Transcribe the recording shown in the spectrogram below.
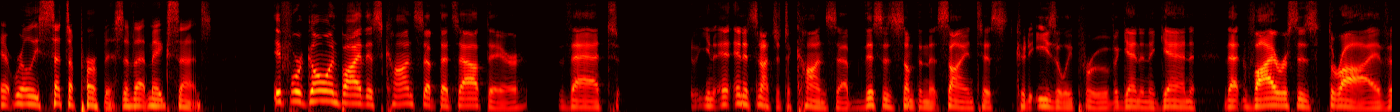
it really sets a purpose. If that makes sense. if we're going by this concept that's out there that you know and it's not just a concept this is something that scientists could easily prove again and again that viruses thrive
